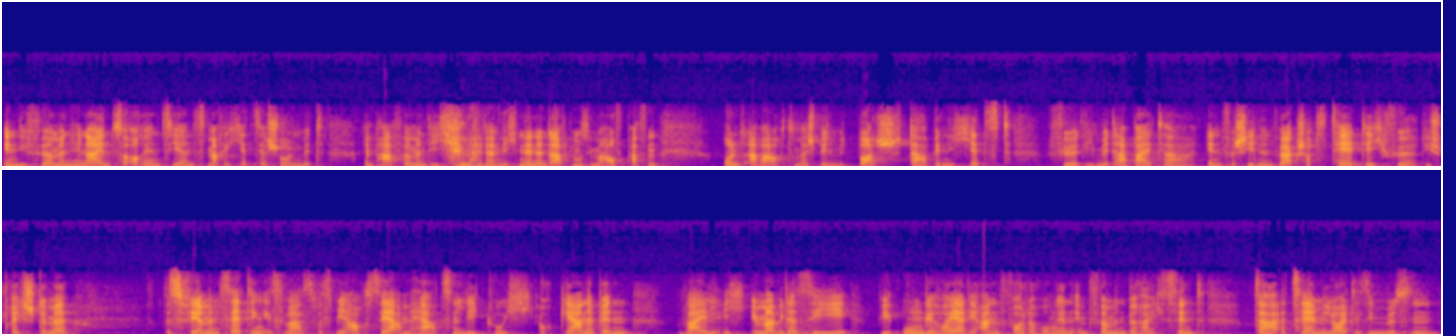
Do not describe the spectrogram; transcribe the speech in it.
in die Firmen hinein zu orientieren. Das mache ich jetzt ja schon mit ein paar Firmen, die ich hier leider nicht nennen darf, da muss ich mal aufpassen. Und aber auch zum Beispiel mit Bosch, da bin ich jetzt für die Mitarbeiter in verschiedenen Workshops tätig, für die Sprechstimme. Das Firmensetting ist was, was mir auch sehr am Herzen liegt, wo ich auch gerne bin, weil ich immer wieder sehe, wie ungeheuer die Anforderungen im Firmenbereich sind. Da erzählen mir Leute, sie müssen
